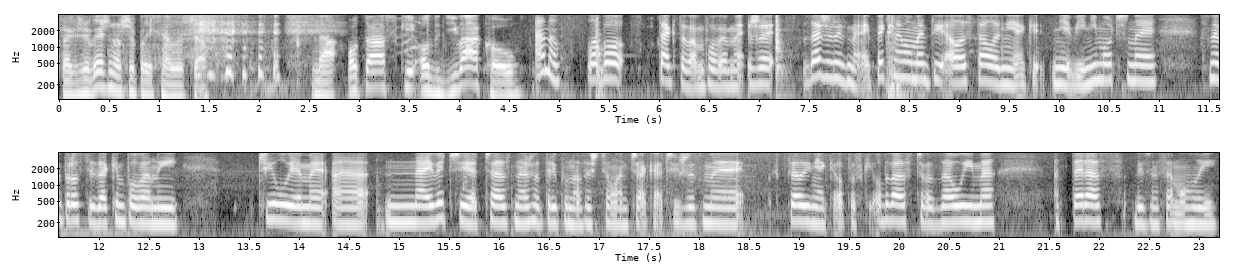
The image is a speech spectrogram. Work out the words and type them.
takže vieš, na čo prichádza čas. na otázky od divákov. Áno, lebo takto vám povieme, že zažili sme aj pekné momenty, ale stále nejaké nevýnimočné. Sme proste zakempovaní, chillujeme a najväčšia časť nášho tripu nás ešte len čaká. Čiže sme chceli nejaké otázky od vás, čo vás zaujíma a teraz by sme sa mohli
